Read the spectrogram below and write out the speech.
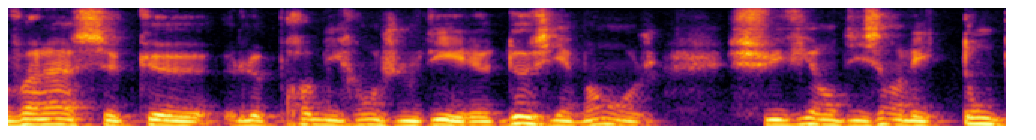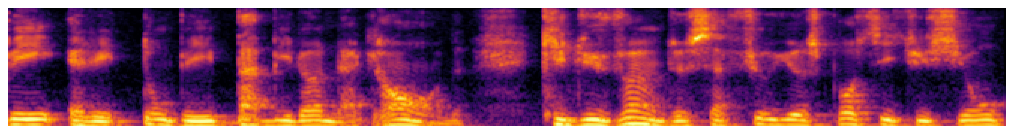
Voilà ce que le premier ange nous dit, et le deuxième ange suivi en disant Elle est tombée, elle est tombée, Babylone la grande, qui du vin de sa furieuse prostitution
